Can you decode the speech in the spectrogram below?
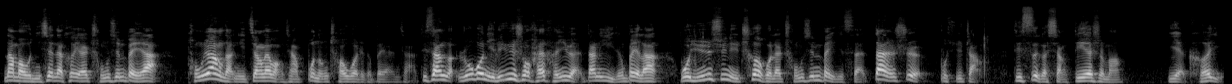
那么你现在可以来重新备案。同样的，你将来往下不能超过这个备案价。第三个，如果你离预售还很远，但你已经备了案，我允许你撤回来重新备一次，但是不许涨。第四个，想跌是吗？也可以，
